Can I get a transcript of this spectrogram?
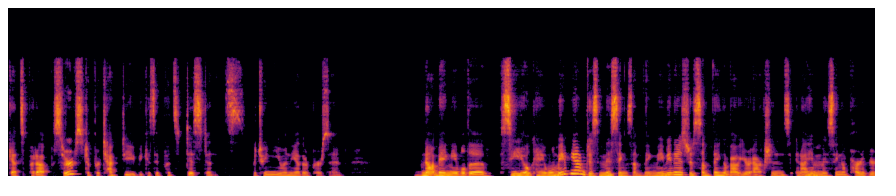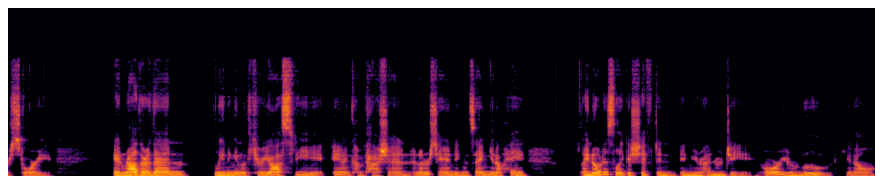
gets put up serves to protect you because it puts distance between you and the other person not being able to see, okay, well, maybe I'm just missing something. Maybe there's just something about your actions and I am missing a part of your story. And rather than leaning in with curiosity and compassion and understanding and saying, you know, hey, I noticed like a shift in in your energy or your mood, you know.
